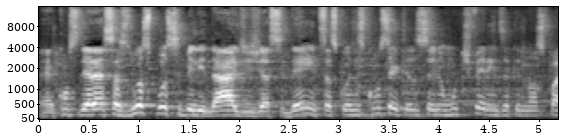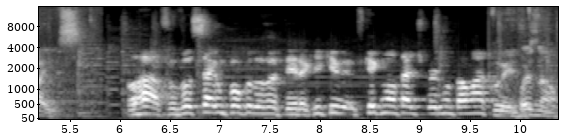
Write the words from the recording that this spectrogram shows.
é, considerar essas duas possibilidades de acidentes, as coisas com certeza seriam muito diferentes aqui no nosso país. Ô Rafa, eu vou sair um pouco do roteiro aqui, que fiquei com vontade de perguntar uma coisa. Pois não.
